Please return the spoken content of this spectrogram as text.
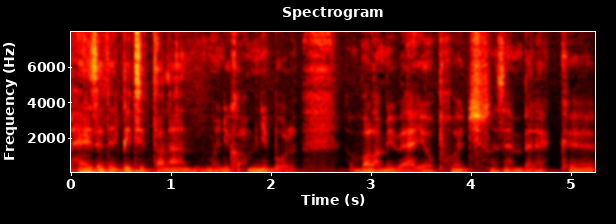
helyzet egy picit talán mondjuk annyiból valamivel jobb, hogy az emberek ö,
